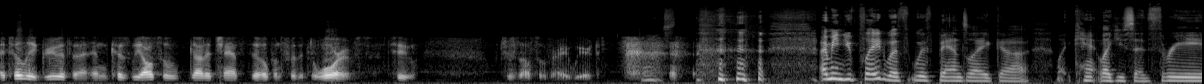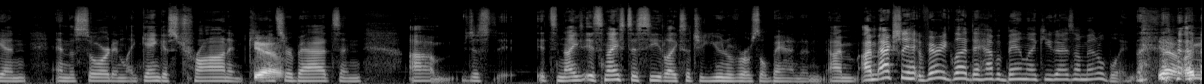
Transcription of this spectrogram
I totally agree with that, and because we also got a chance to open for the Dwarves too, which was also very weird. I mean, you played with with bands like uh, like can like you said, Three and and the Sword and like Genghis Tron and Yeah. Cancer Bats and um, just it's nice. It's nice to see like such a universal band, and I'm I'm actually very glad to have a band like you guys on Metal Blade. yeah, I'm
